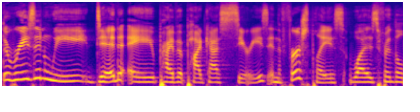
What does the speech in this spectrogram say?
The reason we did a private podcast series in the first place was for the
